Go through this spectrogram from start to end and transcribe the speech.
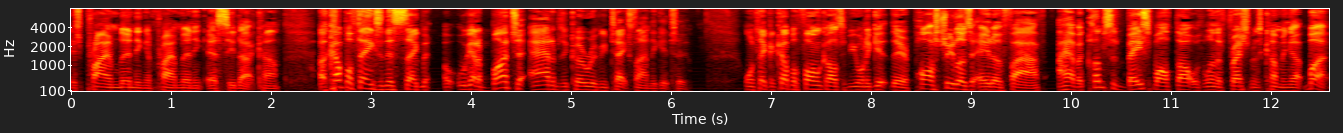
It's Prime Lending and PrimeLendingSC.com. A couple things in this segment. We got a bunch of Adams and Co. Roofing text line to get to. We'll take a couple phone calls if you want to get there. Paul Strelow's at 805. I have a Clemson baseball thought with one of the freshmen coming up. But,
